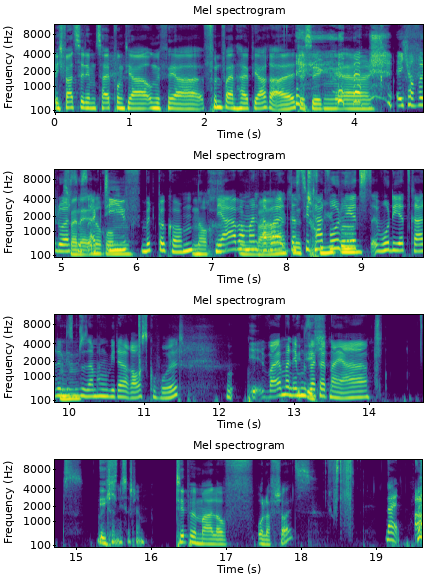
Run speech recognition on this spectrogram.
Ich war zu dem Zeitpunkt ja ungefähr fünfeinhalb Jahre alt, deswegen. Äh, ich hoffe, du hast es aktiv mitbekommen. noch ja, aber man, aber das Zitat trübe. wurde jetzt, wurde jetzt gerade in diesem Mhm. Zusammenhang wieder rausgeholt, weil man eben gesagt Ich- hat, naja, das wird schon nicht so schlimm. tippe mal auf Olaf Scholz. Nein.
